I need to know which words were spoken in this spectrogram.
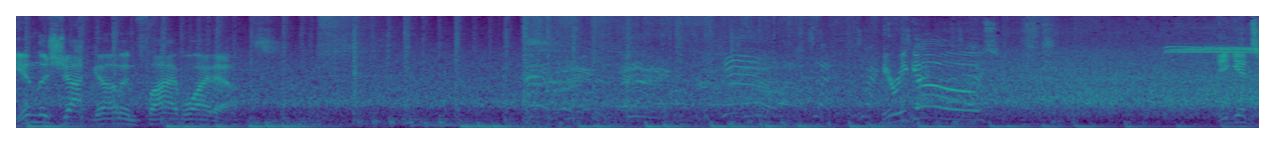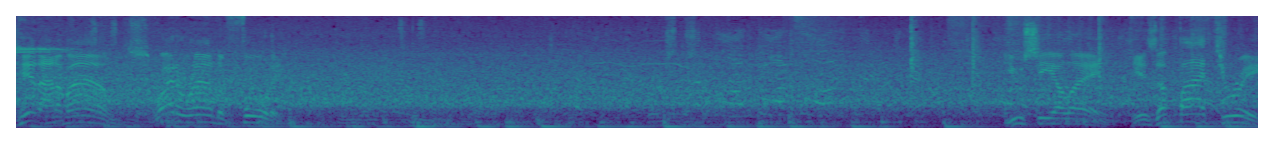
In the shotgun and five wideouts. Here he goes. He gets hit out of bounds. Right around the 40. UCLA is up by three.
